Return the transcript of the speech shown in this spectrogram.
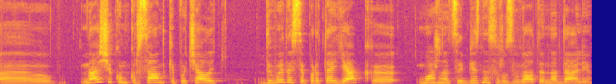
Е, Наші конкурсантки почали дивитися про те, як е, можна цей бізнес розвивати надалі,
